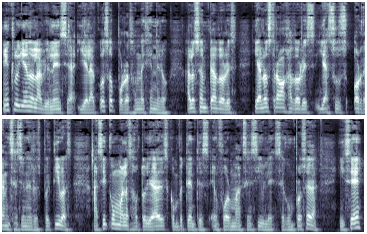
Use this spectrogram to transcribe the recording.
incluyendo la violencia y el acoso por razón de género a los empleadores y a los trabajadores y a sus organizaciones respectivas, así como a las autoridades competentes en forma accesible según proceda. Y C.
